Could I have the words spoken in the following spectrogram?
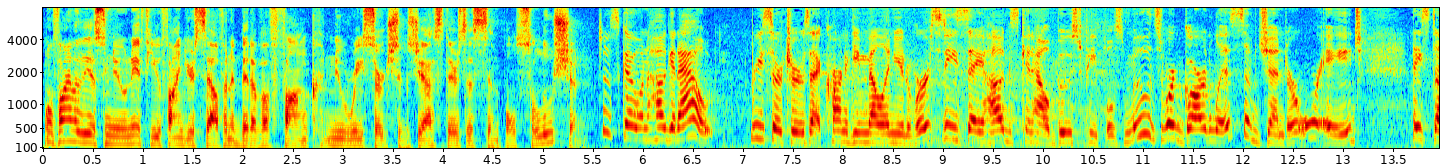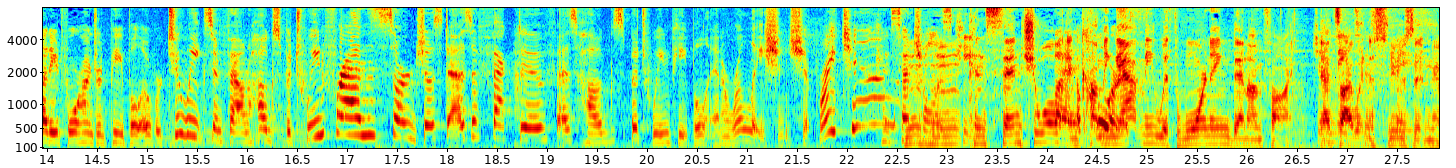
Well, finally this noon, if you find yourself in a bit of a funk, new research suggests there's a simple solution. Just go and hug it out. Researchers at Carnegie Mellon University say hugs can help boost people's moods regardless of gender or age. They studied 400 people over two weeks and found hugs between friends are just as effective as hugs between people in a relationship. Right, Jim? Consensual is mm-hmm. key. Consensual But and coming course. at me with warning, then I'm fine. Jim That's Eyewitness News at noon.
